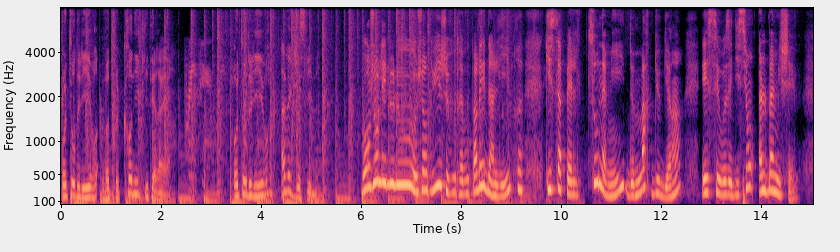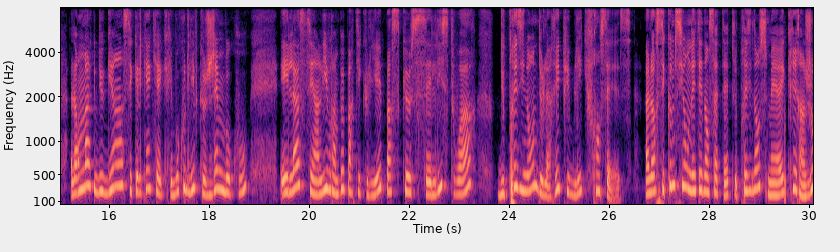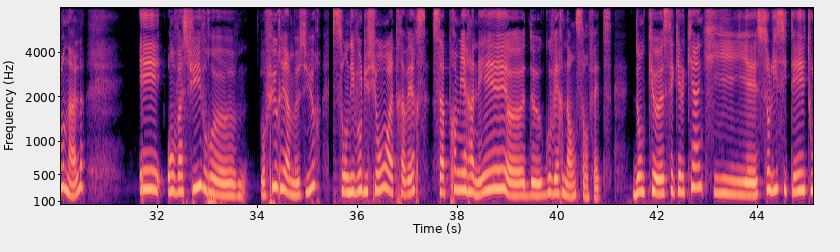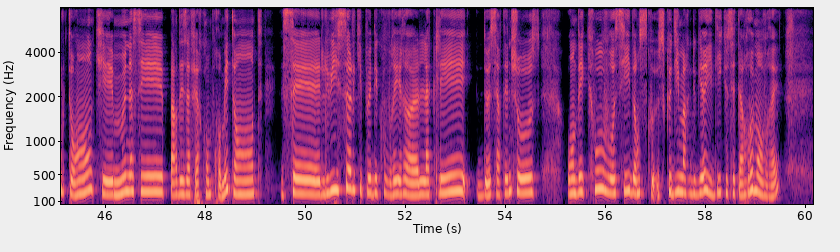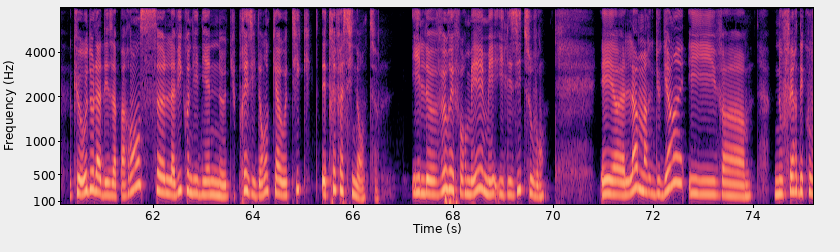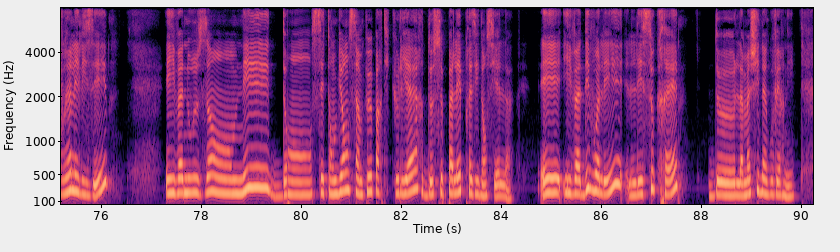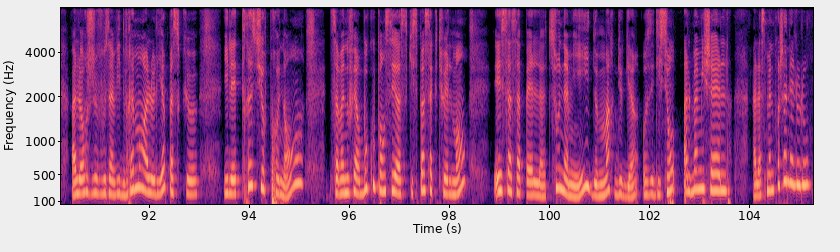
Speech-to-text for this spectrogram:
Autour du livre, votre chronique littéraire. Autour du livre avec Jocelyne. Bonjour les loulous, aujourd'hui je voudrais vous parler d'un livre qui s'appelle Tsunami de Marc Duguin et c'est aux éditions Albin Michel. Alors Marc Duguin, c'est quelqu'un qui a écrit beaucoup de livres que j'aime beaucoup et là c'est un livre un peu particulier parce que c'est l'histoire du président de la République française. Alors c'est comme si on était dans sa tête, le président se met à écrire un journal et on va suivre euh, au fur et à mesure son évolution à travers sa première année euh, de gouvernance en fait. Donc euh, c'est quelqu'un qui est sollicité tout le temps, qui est menacé par des affaires compromettantes. C'est lui seul qui peut découvrir la clé de certaines choses on découvre aussi dans ce que, dit Marc Duguay, il dit que c'est un roman vrai, que au-delà des apparences, la vie quotidienne du président, chaotique, est très fascinante. Il veut réformer, mais il hésite souvent. Et euh, là, Marc Duguin, il va nous faire découvrir l'Élysée et il va nous emmener dans cette ambiance un peu particulière de ce palais présidentiel et il va dévoiler les secrets de la machine à gouverner. Alors je vous invite vraiment à le lire parce que il est très surprenant. Ça va nous faire beaucoup penser à ce qui se passe actuellement et ça s'appelle Tsunami de Marc Duguin aux éditions Albin Michel. À la semaine prochaine les loulous.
